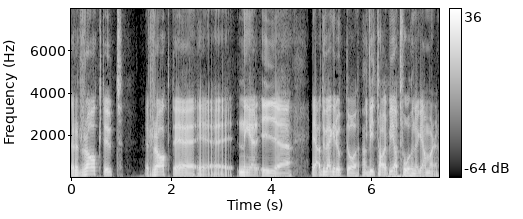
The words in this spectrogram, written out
rakt ut, rakt eh, eh, ner i... Eh, Ja, du väger upp då, vi, tar, vi har 200 grammare.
